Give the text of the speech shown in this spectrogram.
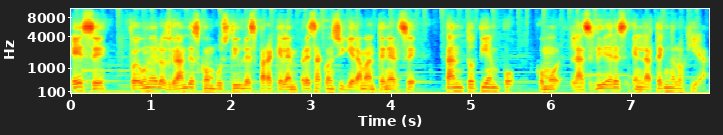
Ese fue uno de los grandes combustibles para que la empresa consiguiera mantenerse tanto tiempo como las líderes en la tecnología.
